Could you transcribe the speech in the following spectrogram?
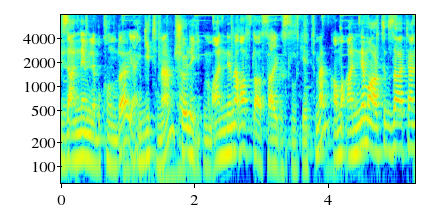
Biz annemle bu konuda yani gitmem. Şöyle gitmem. Anneme asla saygısızlık etmem. Ama annem artık zaten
